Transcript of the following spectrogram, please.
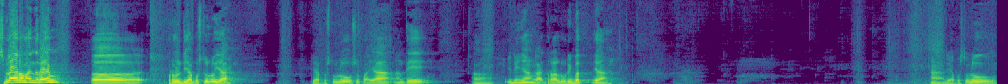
Bismillahirrahmanirrahim eh, perlu dihapus dulu ya dihapus dulu supaya nanti uh, ininya nggak terlalu ribet ya. Nah, dihapus dulu.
